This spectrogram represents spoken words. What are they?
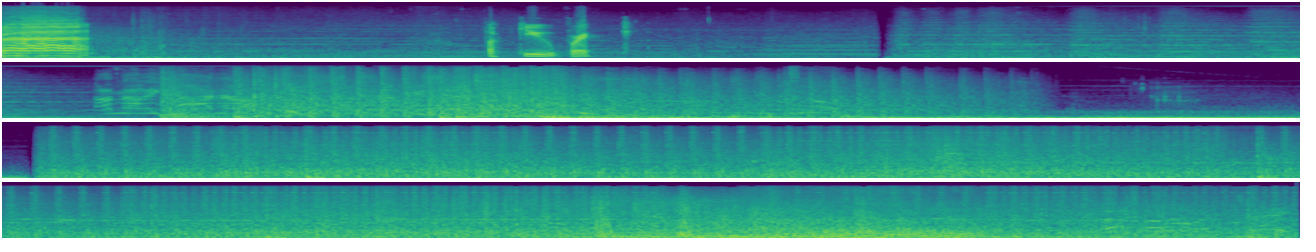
Fuck you, brick. Uh-oh, a tank!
